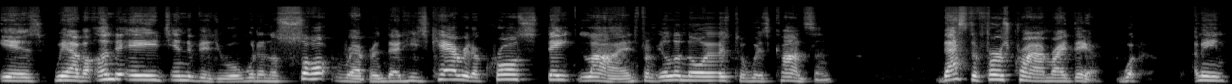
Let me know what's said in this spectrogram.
is we have an underage individual with an assault weapon that he's carried across state lines from Illinois to Wisconsin. That's the first crime right there. What I mean,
